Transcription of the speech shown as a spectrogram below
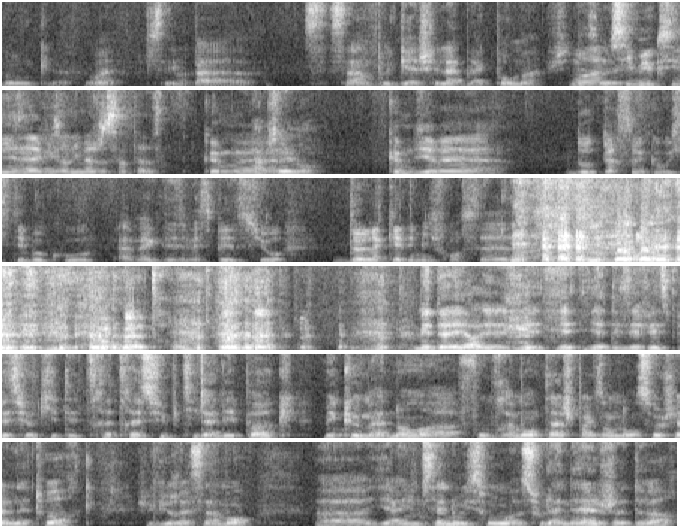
Donc, euh, ouais, c'est Ouais. pas. Ça a un peu gâché la blague pour moi. Ouais, c'est mieux que s'ils les avaient mis en image de synthèse. Comme, euh, Absolument. comme diraient euh, d'autres personnes que vous citez beaucoup, avec des effets spéciaux de l'Académie française. Mais d'ailleurs, il y, a- y a- y a des effets spéciaux qui étaient très très subtils à l'époque, mais que maintenant font vraiment tâche. Par exemple, dans Social Network, j'ai vu récemment, euh, il y a une scène où ils sont euh, sous la neige dehors,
